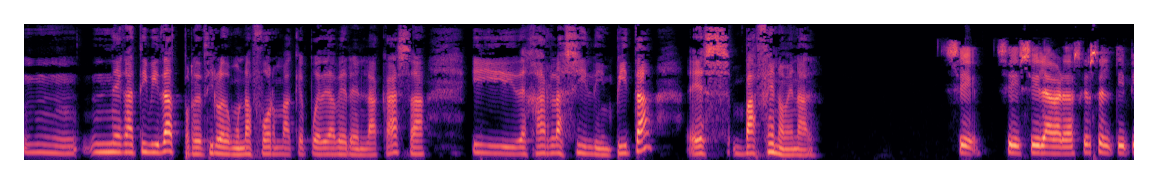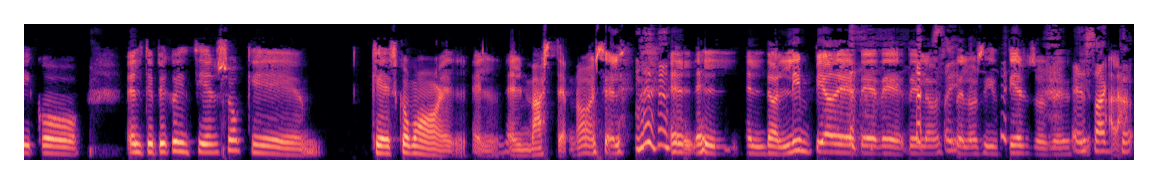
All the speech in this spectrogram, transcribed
mm, negatividad, por decirlo de alguna forma, que puede haber en la casa y dejarla así limpita, es, va fenomenal. Sí, sí, sí, la verdad es que es el típico, el típico incienso que, que es como el, el, el máster, ¿no? Es el, el, el, don limpio de, de, de, los, de los inciensos. Exacto.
